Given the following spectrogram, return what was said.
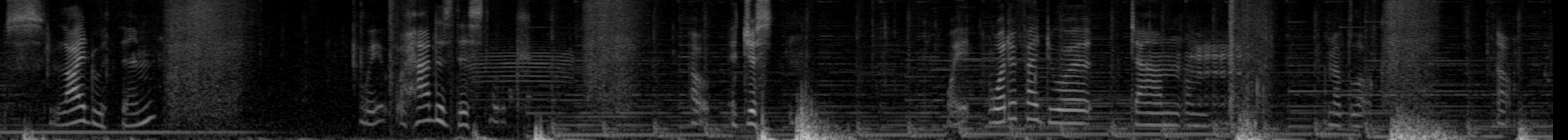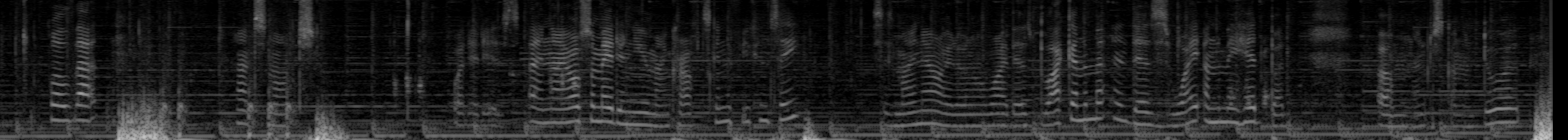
slide with them Wait, how does this look? Oh, it just... Wait, what if I do it down on, on a block? Oh. Well, that... That's not what it is. And I also made a new Minecraft skin, if you can see. This is mine now. I don't know why there's black under my... There's white under my head, but... Um, I'm just gonna do it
